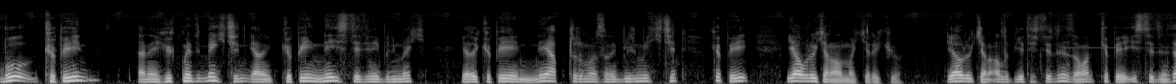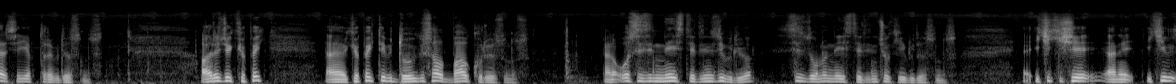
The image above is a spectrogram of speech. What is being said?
Bu köpeğin yani hükmetmek için yani köpeğin ne istediğini bilmek ya da köpeğin ne yaptırmasını bilmek için köpeği yavruyken almak gerekiyor. Yavruyken alıp yetiştirdiğiniz zaman köpeğe istediğiniz her şeyi yaptırabiliyorsunuz. Ayrıca köpek e, köpekte bir duygusal bağ kuruyorsunuz. Yani o sizin ne istediğinizi biliyor. Siz de onun ne istediğini çok iyi biliyorsunuz. E, İki kişi yani iki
